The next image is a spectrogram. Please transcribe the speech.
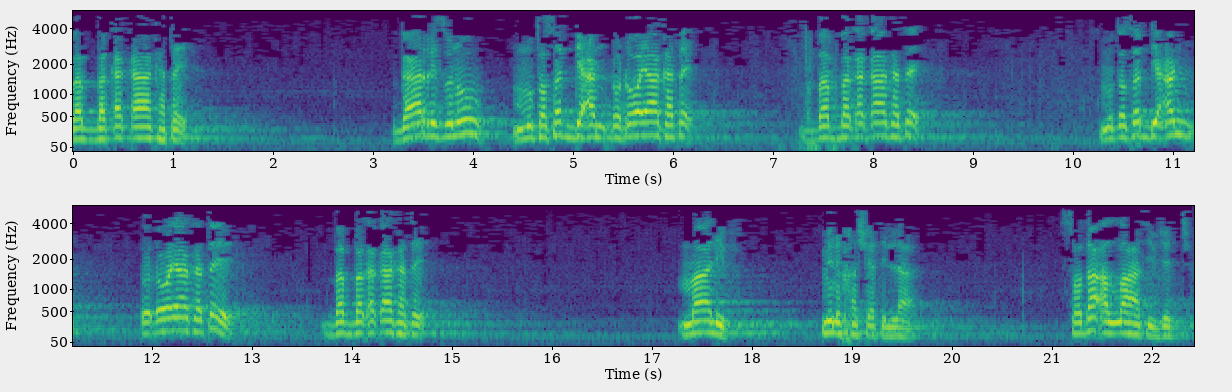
babbaqaqaa ka ta'e. Gaarri sunuu mutasaddican dhodhooyaa ka ta'e babbaqaqaa ka ta'e. Mutasaddican dhodhooyaa ka ta'e babbaqaqaa ka ta'e. Khashyatillah sodaa allahatiif jecha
